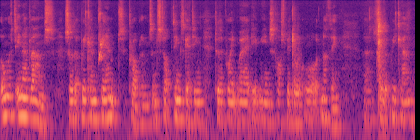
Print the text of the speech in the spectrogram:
almost in advance so that we can preempt problems and stop things getting to the point where it means hospital or nothing uh, so that we can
